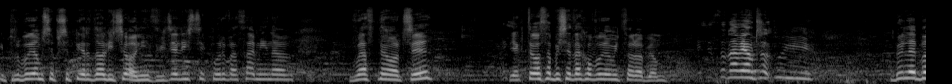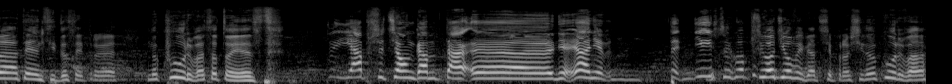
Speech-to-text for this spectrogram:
i próbują się przypierdolić o nic. Widzieliście, kurwa, sami na własne oczy, jak te osoby się zachowują i co robią? Ja się zastanawiam, czy, byleby atencji dostać trochę. No kurwa, co to jest? czy ja przyciągam ta... E, nie, ja nie... Te, nie Jeszcze przychodzi o wywiad się prosi, no kurwa.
